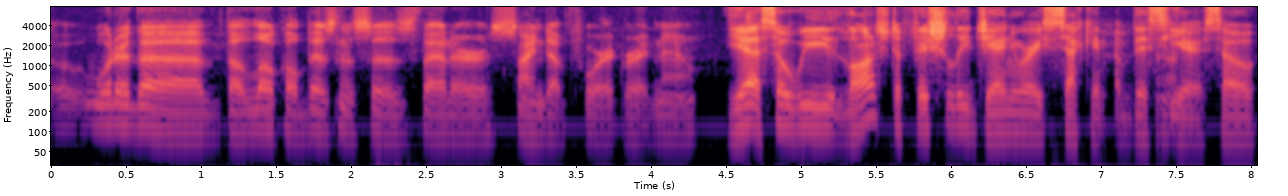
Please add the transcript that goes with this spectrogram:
what are the the local businesses that are signed up for it right now? Yeah, so we launched officially January second of this yeah. year. So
